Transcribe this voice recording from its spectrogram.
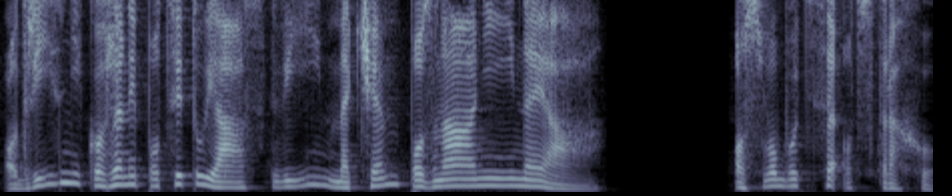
Odřízni kořeny pocitu jáství mečem poznání nejá. Osvoboď se od strachu.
